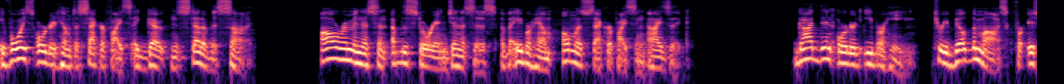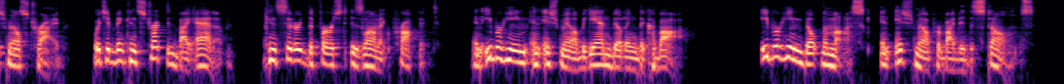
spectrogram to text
a voice ordered him to sacrifice a goat instead of his son. All reminiscent of the story in Genesis of Abraham almost sacrificing Isaac. God then ordered Ibrahim to rebuild the mosque for Ishmael's tribe, which had been constructed by Adam, considered the first Islamic prophet, and Ibrahim and Ishmael began building the Kaaba. Ibrahim built the mosque, and Ishmael provided the stones.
